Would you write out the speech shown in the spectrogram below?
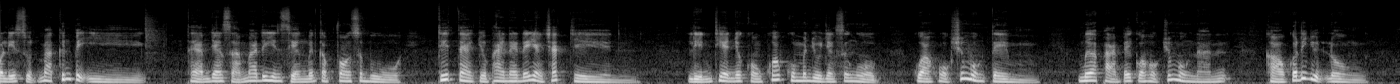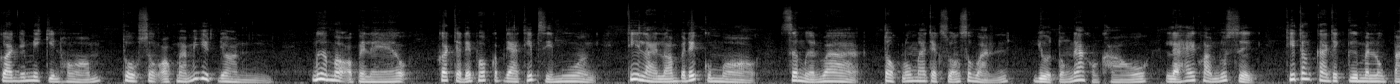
บริสุทธิ์มากขึ้นไปอีก แถมยังสามารถได้ยินเสียงเหมือนกับฟองสบู่ ที่แตกอยู่ภายในได้อย่างชัดเจน หลินเทียนยังคงควบคุมมันอยู่อย่างสงบกว่า 6 ชั่วโมงเต็ม เมื่อผ่านไปกว่า 6 ชั่วโมงนั้น เขาก็ได้หยุดลง ก่อนยังมีกลิ่นหอม ถูกส่งออกมาไม่หยุดหย่อน เมื่อมองออกไปแล้วก็จะได้พบกับยาทิพย์สีม่วง ที่ลายล้อมไปด้วยกลุ่มหมอก เสมือนว่าตกลงมาจากสวงสวรรค์อยู่ตรงหน้าของเขา และให้ความรู้สึกที่ต้องการจะกลืนมันลงไป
